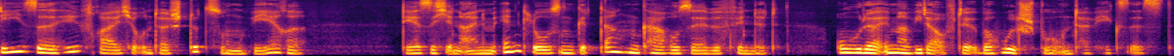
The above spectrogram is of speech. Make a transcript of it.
diese hilfreiche Unterstützung wäre, der sich in einem endlosen Gedankenkarussell befindet oder immer wieder auf der Überholspur unterwegs ist,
